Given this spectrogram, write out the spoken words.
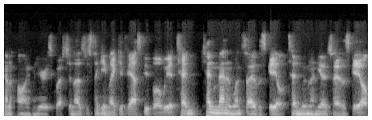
kind of following Uri's question. I was just thinking, like, if you ask people, we had 10, 10 men on one side of the scale, 10 women on the other side of the scale,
